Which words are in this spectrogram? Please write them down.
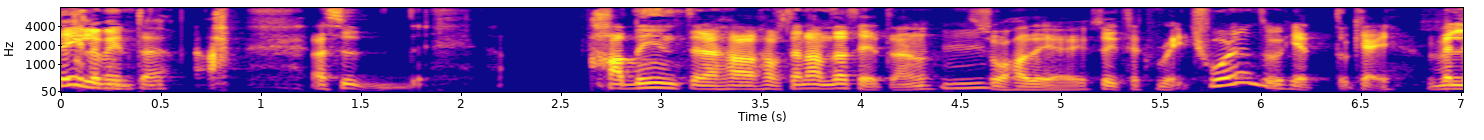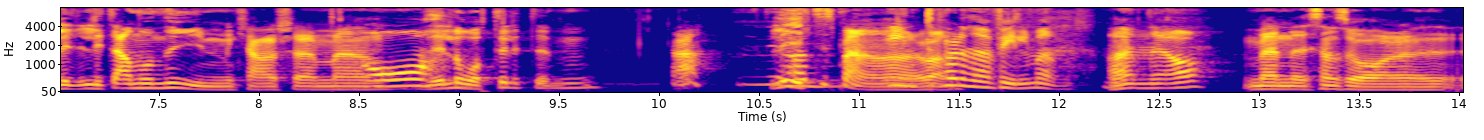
Det gillar vi inte. alltså... Hade inte det här haft den andra titeln Mm. så hade jag tyckt att Rage War ändå helt okej. Väldigt lite anonym kanske, men Ja. det låter lite... mm, Ja, lite spännande. i alla Inte för den här filmen. Men ja. Men sen så har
